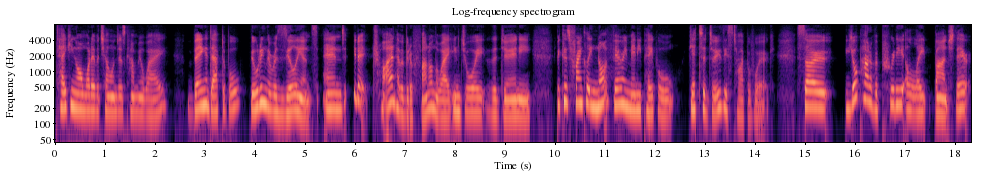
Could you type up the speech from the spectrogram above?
taking on whatever challenges come your way, being adaptable, building the resilience and, you know, try and have a bit of fun on the way. Enjoy the journey because frankly, not very many people get to do this type of work. So you're part of a pretty elite bunch. There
